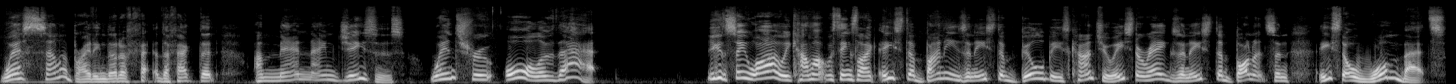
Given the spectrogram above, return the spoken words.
We're celebrating the, the fact that a man named Jesus went through all of that. You can see why we come up with things like Easter bunnies and Easter bilbies, can't you? Easter eggs and Easter bonnets and Easter wombats.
